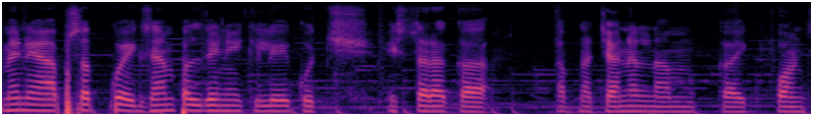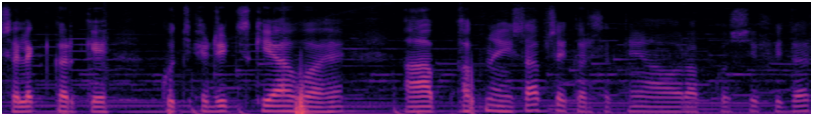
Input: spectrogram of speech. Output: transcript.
मैंने आप सबको एग्ज़ाम्पल देने के लिए कुछ इस तरह का अपना चैनल नाम का एक फॉन्ट सेलेक्ट करके कुछ एडिट्स किया हुआ है। आप अपने हिसाब से कर सकते हैं और आपको सिर्फ़ इधर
